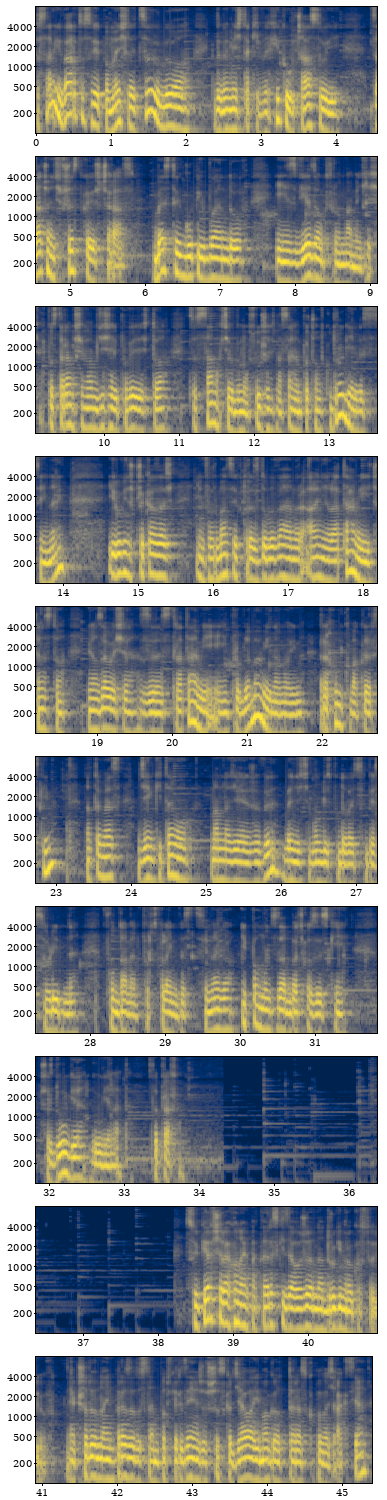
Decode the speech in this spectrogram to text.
Czasami warto sobie pomyśleć, co by było, gdyby mieć taki wehikuł czasu i zacząć wszystko jeszcze raz. Bez tych głupich błędów i z wiedzą, którą mamy dzisiaj. Postaram się Wam dzisiaj powiedzieć to, co sam chciałbym usłyszeć na samym początku drogi inwestycyjnej i również przekazać informacje, które zdobywałem realnie latami i często wiązały się ze stratami i problemami na moim rachunku maklerskim. Natomiast dzięki temu mam nadzieję, że Wy będziecie mogli zbudować sobie solidny fundament portfela inwestycyjnego i pomóc zadbać o zyski przez długie, długie lata. Zapraszam. Swój pierwszy rachunek maklerski założyłem na drugim roku studiów. Jak szedłem na imprezę, dostałem potwierdzenie, że wszystko działa i mogę od teraz kupować akcje.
